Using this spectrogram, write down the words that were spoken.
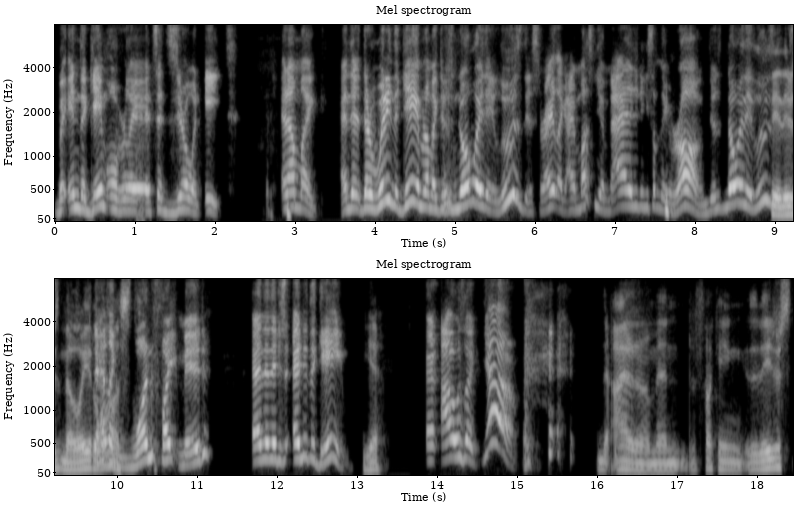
but in the game overlay it said zero and eight, and I'm like. And they're, they're winning the game, and I'm like, "There's no way they lose this, right? Like, I must be imagining something wrong. There's no way they lose. Yeah, there's no way They had like one fight mid, and then they just ended the game. yeah. And I was like, "Yeah, I don't know, man. The fucking they just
